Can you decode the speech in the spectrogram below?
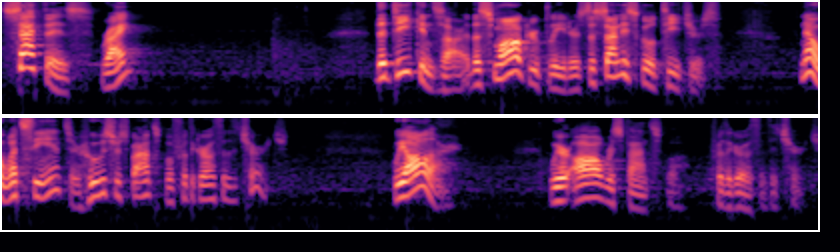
Seth is, right? The deacons are, the small group leaders, the Sunday school teachers. No, what's the answer? Who's responsible for the growth of the church? We all are. We're all responsible for the growth of the church.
